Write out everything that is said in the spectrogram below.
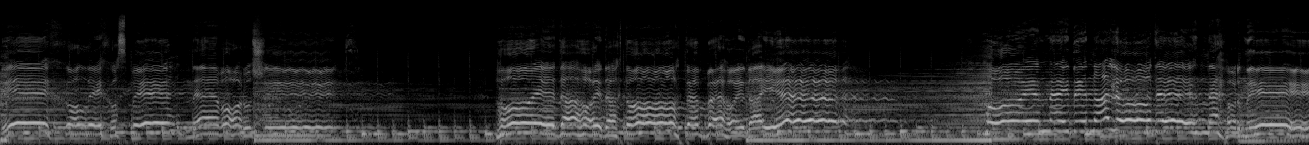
Тихо, лихо спи, не ворушись. Гойда, гойда, хто тебе гойдає? Ой, не йди на люди, не горнись,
